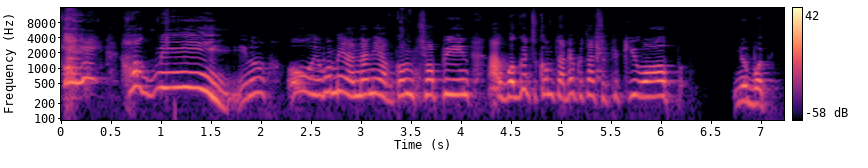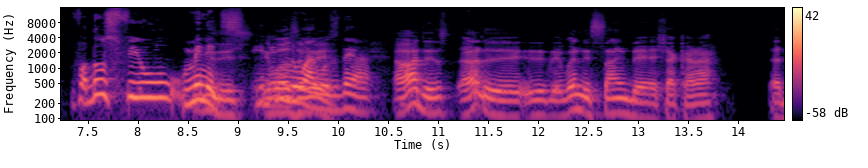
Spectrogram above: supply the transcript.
Kenny, hug me. You know, oh, your mommy and nanny have gone shopping. Ah, we're going to come to Abeokuta to pick you up. You know, but for those few minutes, he, he didn't know away. I was there. I had this, I had a, when he signed the Shakara, that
